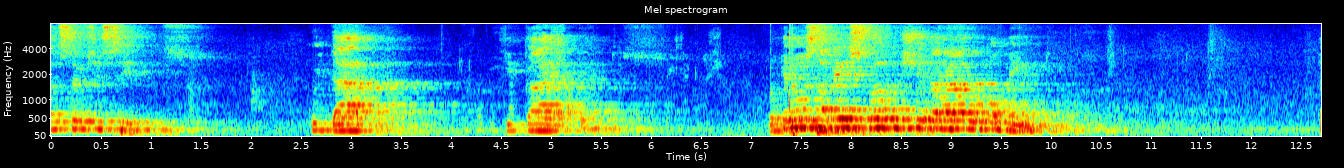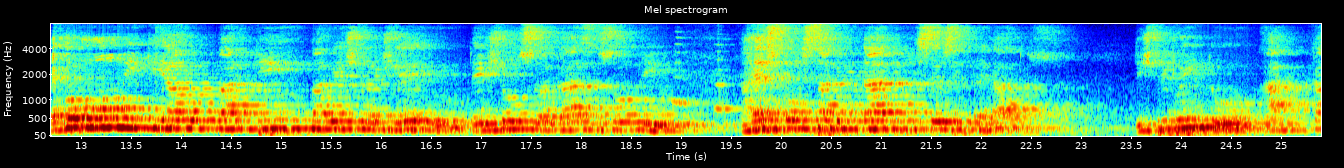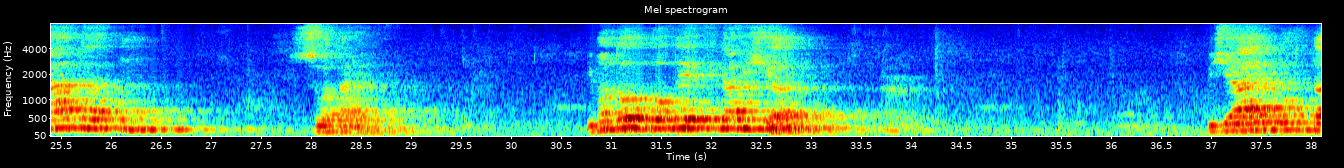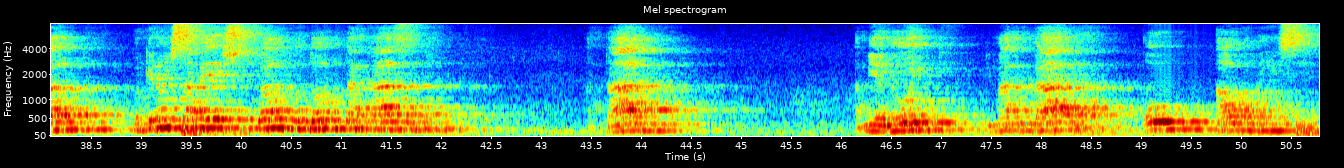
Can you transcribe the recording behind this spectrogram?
Aos seus discípulos: Cuidado, ficai atentos, porque não sabeis quando chegará o momento. É como um homem que, ao partir para o estrangeiro, deixou sua casa sobre a responsabilidade de seus empregados, distribuindo a cada um sua tarefa. E mandou o porteiro ficar vigiando. Vigiai, portanto, porque não sabeis quando o dono da casa vem. À tarde, à meia-noite, de madrugada ou ao amanhecer.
